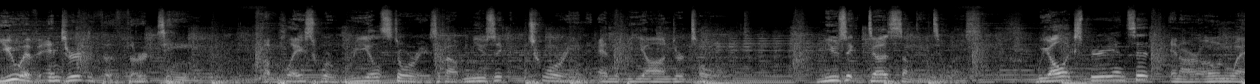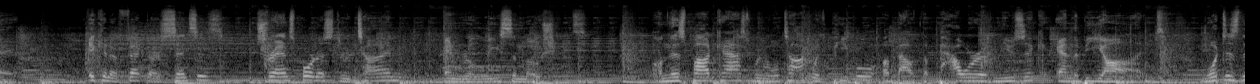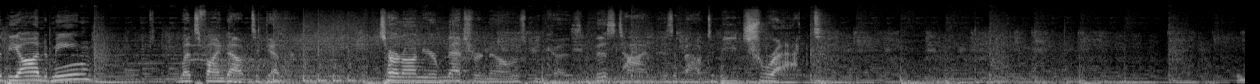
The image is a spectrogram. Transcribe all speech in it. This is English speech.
You have entered the 13, a place where real stories about music, touring, and the beyond are told. Music does something to us. We all experience it in our own way. It can affect our senses, transport us through time, and release emotions. On this podcast, we will talk with people about the power of music and the beyond. What does the beyond mean? Let's find out together. Turn on your metronomes because this time is about to be tracked.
